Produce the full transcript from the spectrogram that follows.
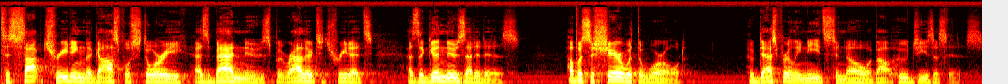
to stop treating the gospel story as bad news, but rather to treat it as the good news that it is. Help us to share with the world who desperately needs to know about who Jesus is.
